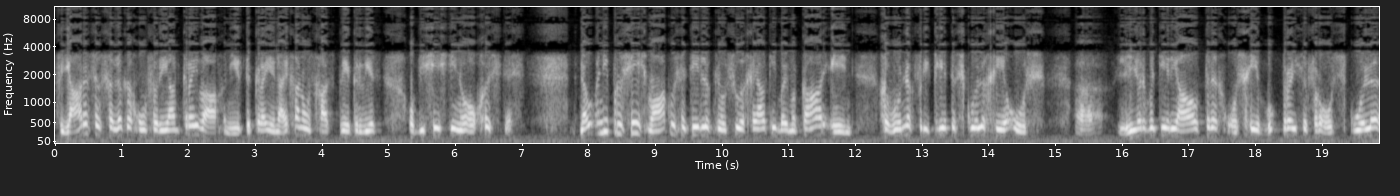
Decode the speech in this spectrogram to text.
Vir jare is gelukkig om vir Rian Kruiwagen hier te kry en hy gaan ons gasspreker wees op die 16 Augustus. Nou in die proses maak ons natuurlik nou so geldjie bymekaar en gewoonlik vir die kleuterskole gee ons uh leermateriaal terug. Ons gee boekpryse vir ons skole.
